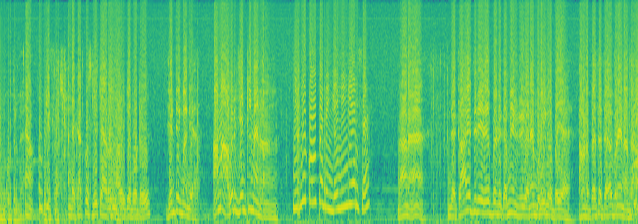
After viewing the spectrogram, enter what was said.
ரூம் கொடுத்துருங்க. fast. அந்த கக்கூஸ் லீக் ஆகிற அவருக்கே போட்டு ஜென்டில்மேன்யா ஆமா அவர் ஜென்டில்மேன் தான். இவ்வளவு கோவப்படுறீங்களே? நீங்க யாரு சார் நானா? இந்த காயத்ரி ரேப் பண்ணி கம்மியாக இருக்கானே முடியுங்கிற பையன். அவனை பெத்த தேவைப்படே நான் தான்.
